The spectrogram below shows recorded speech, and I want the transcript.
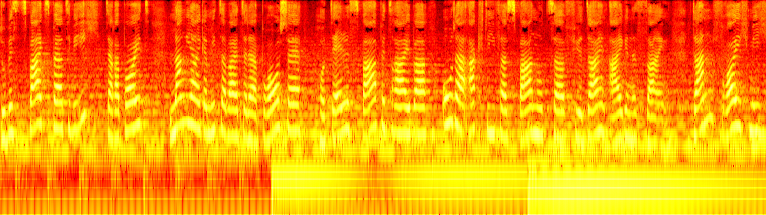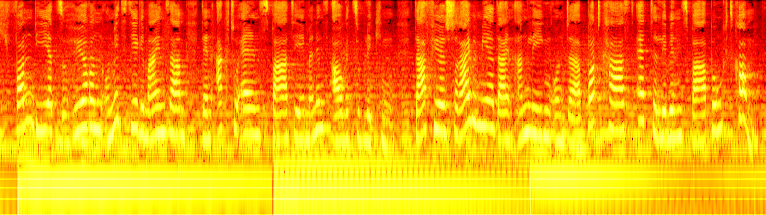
Du bist Spa-Experte wie ich, Therapeut, langjähriger Mitarbeiter der Branche, Hotel, Spa-Betreiber oder aktiver Spa-Nutzer für dein eigenes Sein. Dann freue ich mich, von dir zu hören und mit dir gemeinsam den aktuellen Spa-Themen ins Auge zu blicken. Dafür schreibe mir dein Anliegen unter podcast at livinspa.com.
